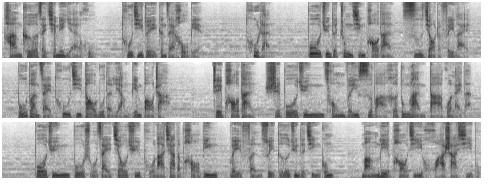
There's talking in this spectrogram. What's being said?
坦克在前面掩护，突击队跟在后边。突然，波军的重型炮弹嘶叫着飞来。不断在突击道路的两边爆炸，这炮弹是波军从维斯瓦河东岸打过来的。波军部署在郊区普拉加的炮兵为粉碎德军的进攻，猛烈炮击华沙西部。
